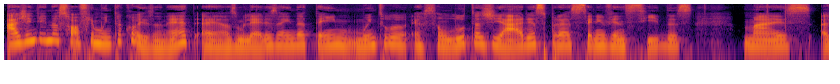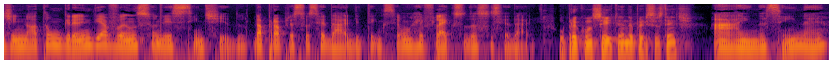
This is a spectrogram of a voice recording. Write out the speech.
A gente ainda sofre muita coisa, né? É, as mulheres ainda têm muito. É, são lutas diárias para serem vencidas mas a gente nota um grande avanço nesse sentido, da própria sociedade, tem que ser um reflexo da sociedade. O preconceito ainda é persistente? Ah, ainda sim, né?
